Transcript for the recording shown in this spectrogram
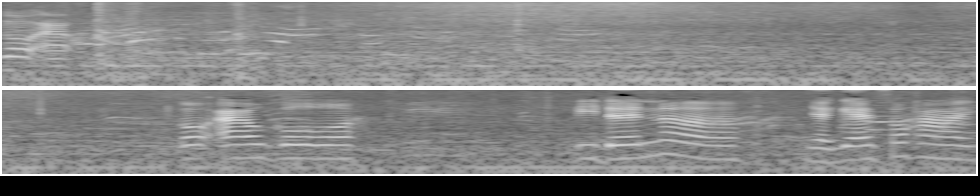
Go out. Go out, go uh, đi đến ờ, nhà ga số 2.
